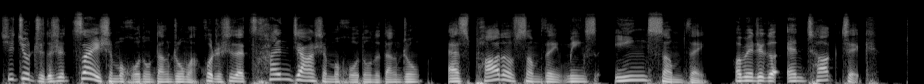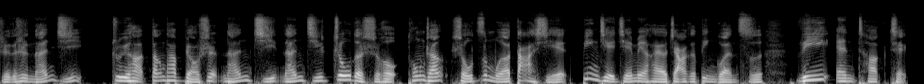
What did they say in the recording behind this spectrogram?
其实就指的是在什么活动当中嘛，或者是在参加什么活动的当中。As part of something means in something。后面这个 Antarctic。指的是南极。注意哈，当它表示南极、南极洲的时候，通常首字母要大写，并且前面还要加个定冠词 the Antarctic。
